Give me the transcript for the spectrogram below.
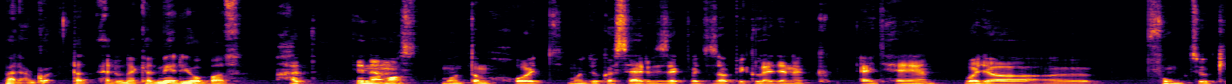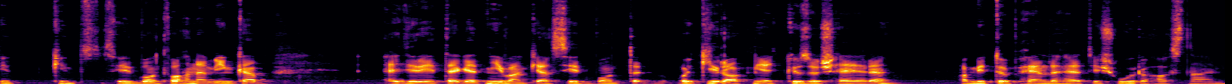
Várj, akkor, tehát Edu, neked miért jobb az? Hát én nem azt mondtam, hogy mondjuk a szervizek vagy az apik legyenek egy helyen, vagy a, a funkciók kint, kint szétbontva, hanem inkább egy réteget nyilván kell szétbontani, vagy kirakni egy közös helyre, ami több helyen lehet és újra használni.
